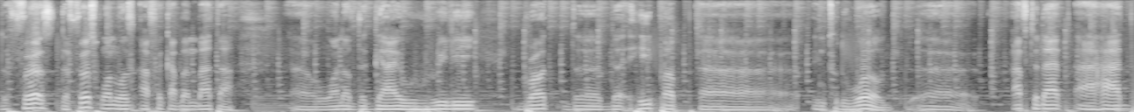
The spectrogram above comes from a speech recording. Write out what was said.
the first, the first one was Africa Bambata, uh, one of the guy who really brought the the hip hop uh, into the world. Uh, after that, I had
